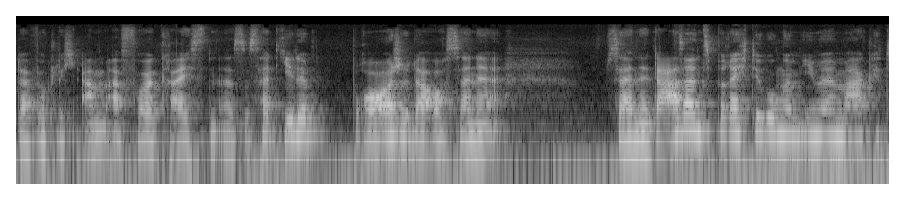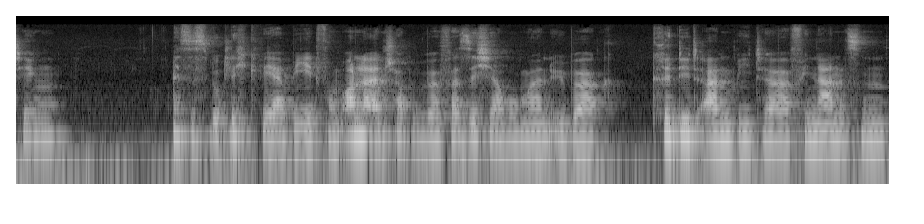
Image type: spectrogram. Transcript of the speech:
da wirklich am erfolgreichsten ist. Es hat jede Branche da auch seine, seine Daseinsberechtigung im E-Mail-Marketing. Es ist wirklich querbeet, vom Online-Shop über Versicherungen, über Kreditanbieter, Finanzen.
